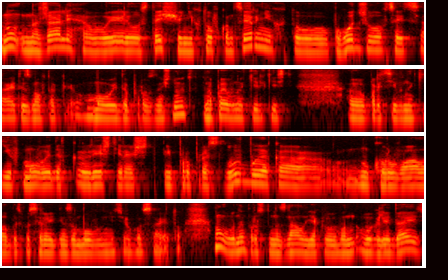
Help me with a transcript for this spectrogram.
Ну, на жаль, виявилось те, що ніхто в концерні, хто погоджував цей сайт, і знов таки мова йде про значну, напевно, кількість е, працівників. Мова йде врешті-решт і про прес-службу, яка ну, керувала безпосередньо замовлення цього сайту. Ну, вони просто не знали, як виглядають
